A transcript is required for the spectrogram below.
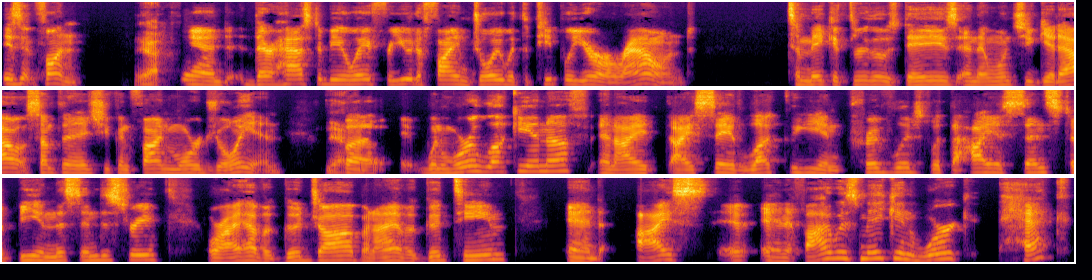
isn't fun. yeah. And there has to be a way for you to find joy with the people you're around to make it through those days. And then once you get out, something that you can find more joy in. Yeah. But when we're lucky enough, and I, I say lucky and privileged with the highest sense to be in this industry where I have a good job and I have a good team. And I and if I was making work heck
